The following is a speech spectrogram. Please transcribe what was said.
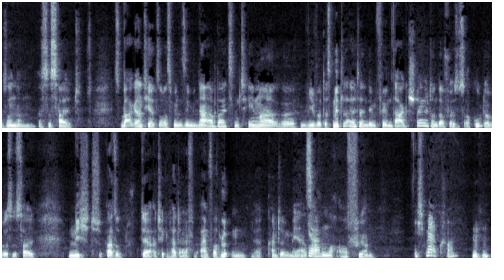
sondern es ist halt, es war garantiert sowas wie eine Seminararbeit zum Thema, äh, wie wird das Mittelalter in dem Film dargestellt und dafür ist es auch gut, aber es ist halt nicht, also der Artikel hat einf- einfach Lücken, er könnte mehr Sachen noch aufführen. Ich merke schon. Mhm.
